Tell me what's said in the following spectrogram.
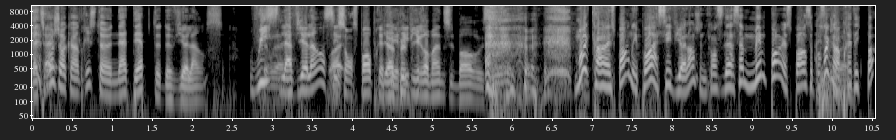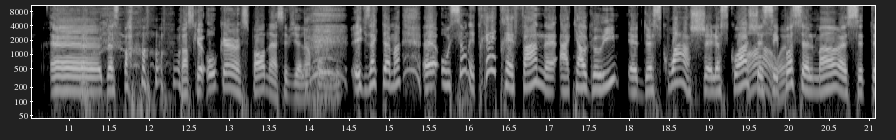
Ben, tu vois, Jacques-André, c'est un adepte de violence. Oui, la violence, c'est Ouais. son sport Il y a un préféré. peu pyromane sur le bord aussi. Moi, quand un sport n'est pas assez violent, je ne considère ça même pas un sport. C'est pour ça que j'en Ouais. pratique pas euh, de sport. Parce qu'aucun sport n'est assez violent pour nous. Exactement. Euh, aussi, on est très, très fan euh, à Calgary de squash. Le squash, Ah, c'est ouais. pas seulement cette,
